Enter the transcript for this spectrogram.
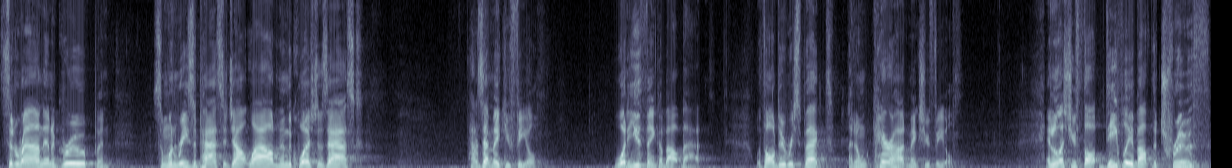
Sit around in a group and someone reads a passage out loud, and then the question is asked How does that make you feel? What do you think about that? With all due respect, I don't care how it makes you feel. And unless you've thought deeply about the truth,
